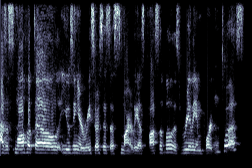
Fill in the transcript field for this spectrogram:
As a small hotel, using your resources as smartly as possible is really important to us.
